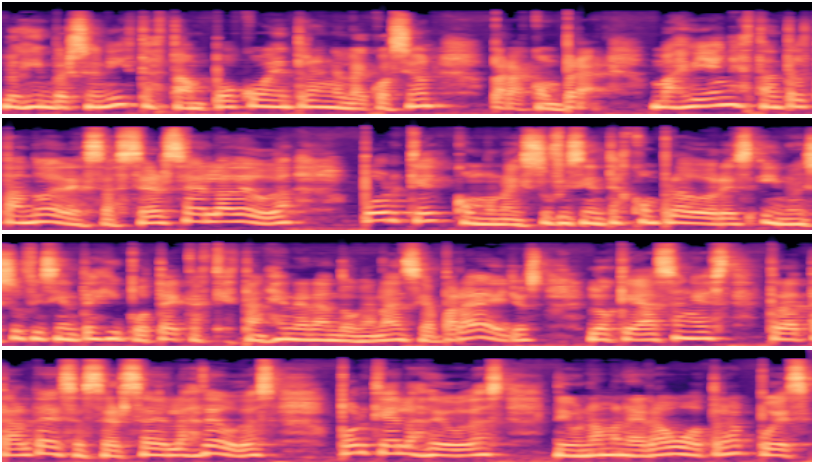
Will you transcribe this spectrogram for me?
los inversionistas tampoco entran en la ecuación para comprar. Más bien están tratando de deshacerse de la deuda porque como no hay suficientes compradores y no hay suficientes hipotecas que están generando ganancia para ellos, lo que hacen es tratar de deshacerse de las deudas porque las deudas de una manera u otra, pues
